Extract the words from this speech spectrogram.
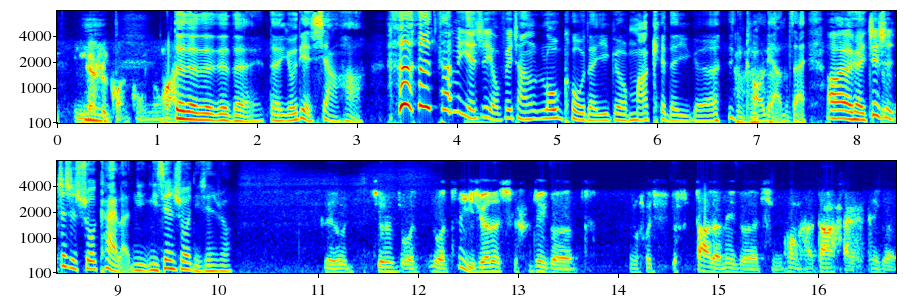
应该是广广东话。对对对对对对，有点像哈。他们也是有非常 local 的一个 market 的一个 考量在。OK，这是这是说开了。你你先说，你先说。对，就是我我自己觉得，其实这个怎么说，就是大的那个情况，它大家还是那个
